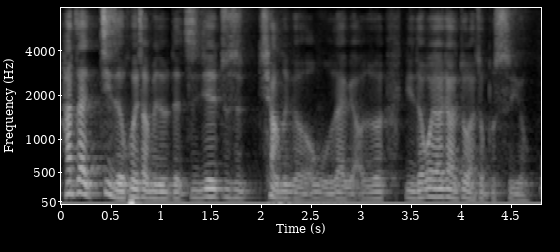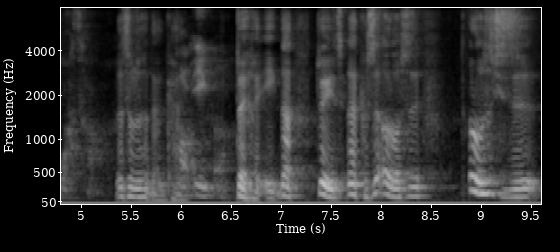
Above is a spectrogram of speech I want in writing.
他在记者会上面对不对？直接就是呛那个欧盟代表，就说：“你的外交价值对我来说不适用。”我操，那是不是很难看？好硬啊！对，很硬。那对，那可是俄罗斯。俄罗斯其实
